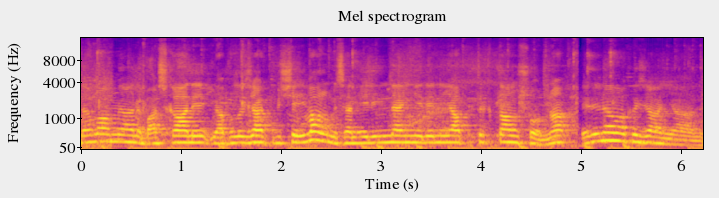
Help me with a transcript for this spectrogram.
Devam yani. Başka hani yapılacak bir şey var mı? Sen elinden geleni yaptıktan sonra eline bakacaksın yani.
